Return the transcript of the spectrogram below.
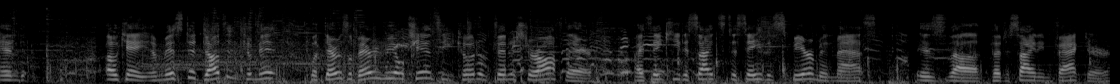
and okay, Amista doesn't commit, but there was a very real chance he could have finished her off there. I think he decides to save his Spearman mass is the the deciding factor.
